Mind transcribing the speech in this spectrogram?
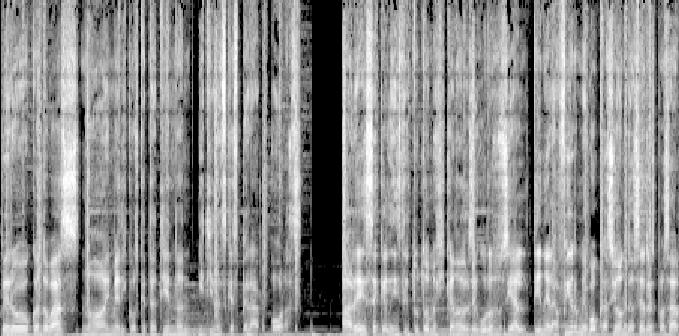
pero cuando vas no hay médicos que te atiendan y tienes que esperar horas. Parece que el Instituto Mexicano del Seguro Social tiene la firme vocación de hacerles pasar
